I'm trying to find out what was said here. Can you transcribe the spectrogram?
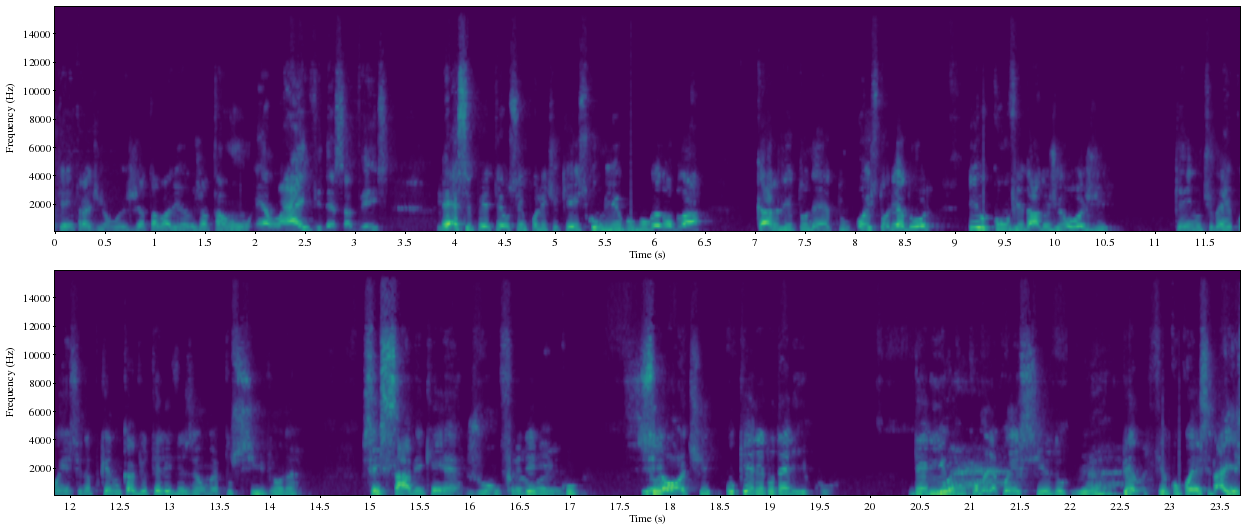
ter entradinha hoje. Já tá valendo, já tá on. É live dessa vez. SPT, o Sem Politiquês, comigo, Guga Noblar, Carlito Neto, o historiador, e o convidado de hoje, quem não tiver reconhecido é porque nunca viu televisão, não é possível, né? Vocês sabem quem é, João Frederico Ciotti, o querido Derico. Derico, Ué. como ele é conhecido, pelo, ficou conhecido. Aí,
